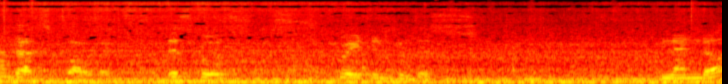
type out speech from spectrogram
And that's about it. This goes straight into this blender.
